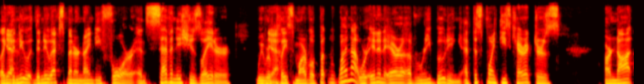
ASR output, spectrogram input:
Like Yeah. the new the new X Men are 94, and seven issues later, we Yeah. replace Marvel. But why not? We're in an era of rebooting. At this point, these characters are not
